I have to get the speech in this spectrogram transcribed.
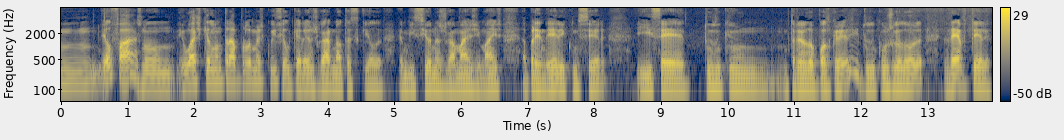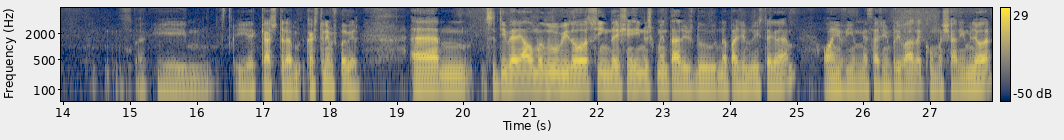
um, ele faz. Não, eu acho que ele não terá problemas com isso. Ele quer jogar, nota-se que ele ambiciona jogar mais e mais, aprender e conhecer. E isso é tudo que um, um treinador pode querer e tudo que um jogador deve ter. E, e cá, estaremos, cá estaremos para ver. Um, se tiverem alguma dúvida ou assim, deixem aí nos comentários do, na página do Instagram ou enviem-me mensagem privada, como acharem melhor.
